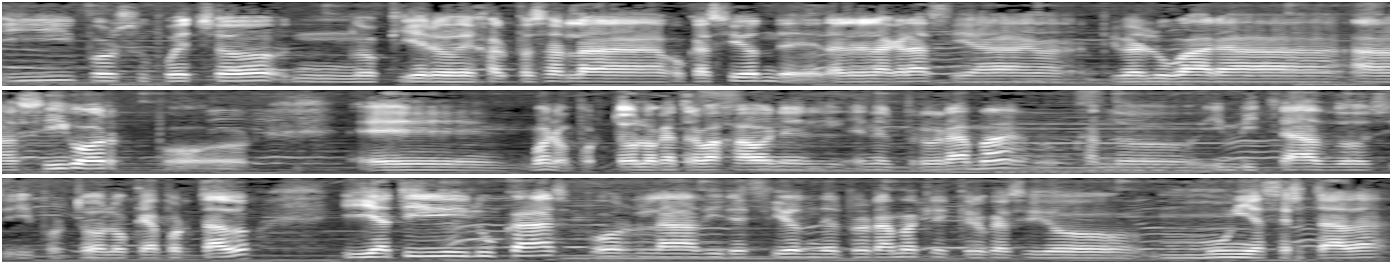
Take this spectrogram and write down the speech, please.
y por supuesto no quiero dejar pasar la ocasión de darle las gracias en primer lugar a, a Sigor por eh, bueno por todo lo que ha trabajado en el, en el programa buscando invitados y por todo lo que ha aportado y a ti Lucas por la dirección del programa que creo que ha sido muy acertada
